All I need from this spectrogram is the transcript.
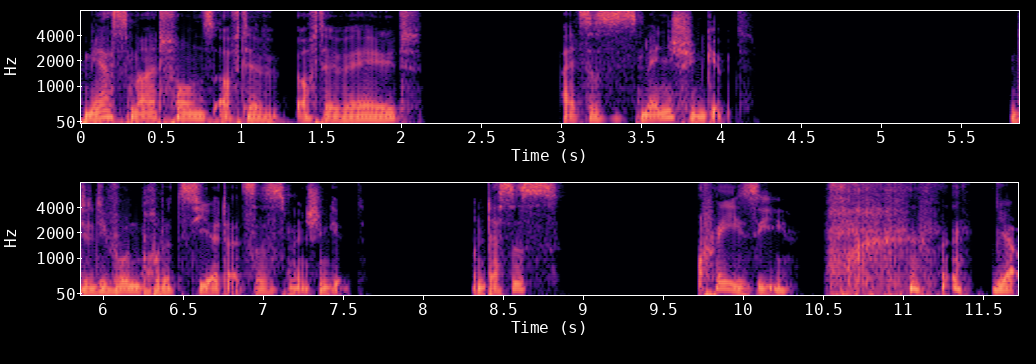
mehr Smartphones auf der, auf der Welt, als dass es Menschen gibt. Die, die wurden produziert, als dass es Menschen gibt. Und das ist crazy. ja.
